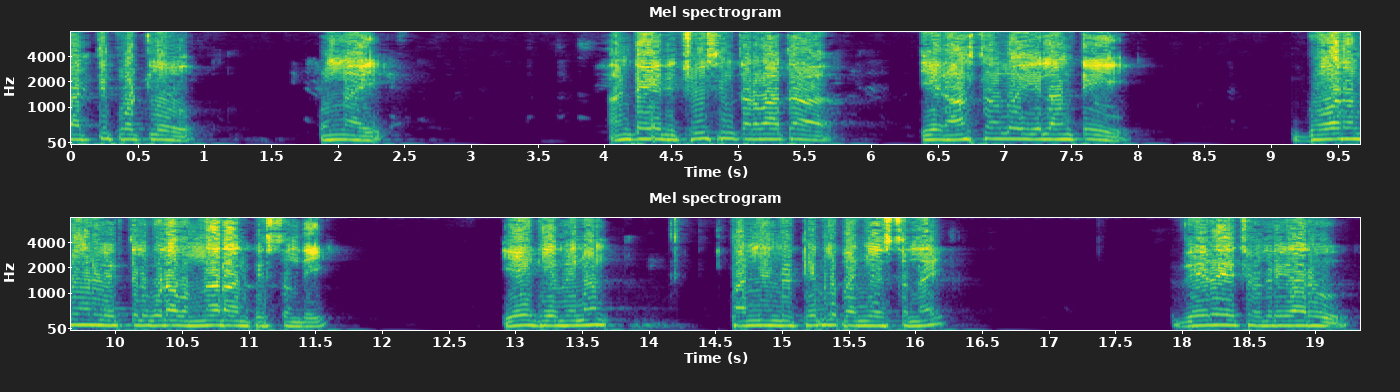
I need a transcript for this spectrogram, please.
కత్తిపోట్లు ఉన్నాయి. అంటే ఇది చూసిన తర్వాత ఈ రాష్ట్రంలో ఇలాంటి ఘోరమైన వ్యక్తులు కూడా ఉన్నారా అనిపిస్తుంది ఏది ఏమైనా పన్నెండు టీంలు పనిచేస్తున్నాయి. వీరయ్య చౌదరి గారు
